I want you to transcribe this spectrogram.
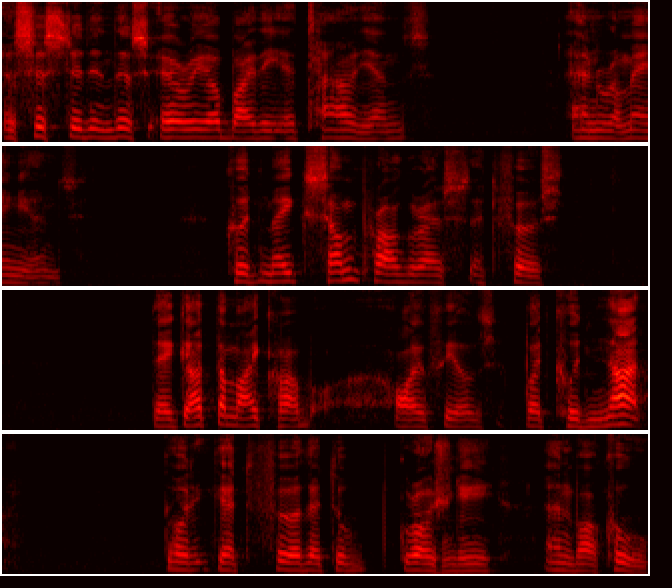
assisted in this area by the Italians and Romanians could make some progress at first. They got the Maikop oil fields, but could not go to get further to Grozny and Baku.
